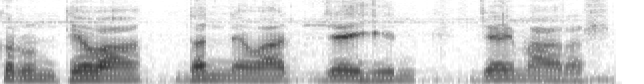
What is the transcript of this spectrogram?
करून ठेवा. धन्यवाद. जय हिंद. जय महाराष्ट्र.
